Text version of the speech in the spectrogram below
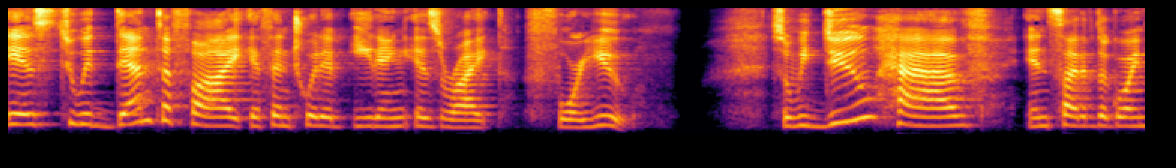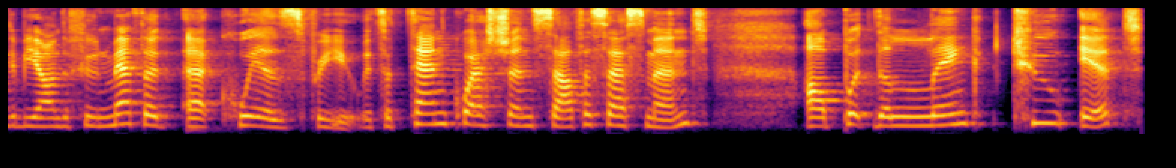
is to identify if intuitive eating is right for you. So we do have inside of the Going to Beyond the Food method a quiz for you. It's a 10 question self assessment. I'll put the link to it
